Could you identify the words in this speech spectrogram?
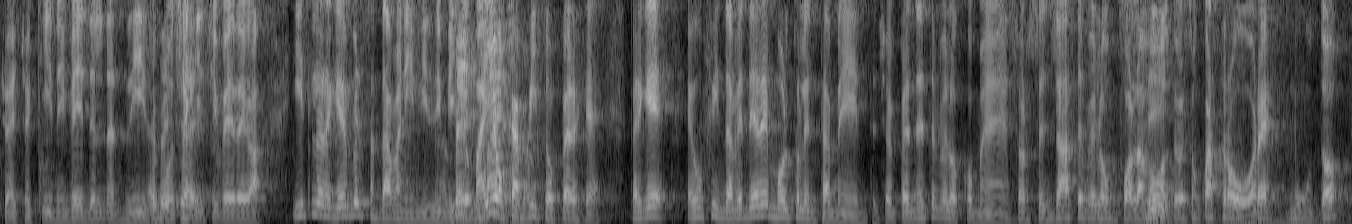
cioè c'è chi ne vede il nazismo, Eh beh, c'è certo. chi ci vede qua. Hitler e Goebbels andavano in visibilio, Eh beh, ma io ho immagino. capito perché, perché è un film da vedere molto lentamente, cioè prendetevelo come, sorseggiatevelo un po' alla Sì. volta, perché sono quattro ore, muto.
